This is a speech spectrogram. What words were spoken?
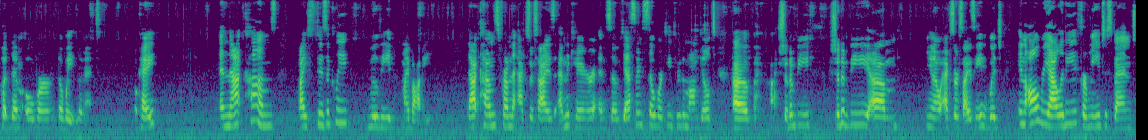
put them over the weight limit. Okay? And that comes by physically moving my body. That comes from the exercise and the care. And so, yes, I'm still working through the mom guilt of I shouldn't be, shouldn't be, um, you know, exercising, which in all reality, for me to spend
